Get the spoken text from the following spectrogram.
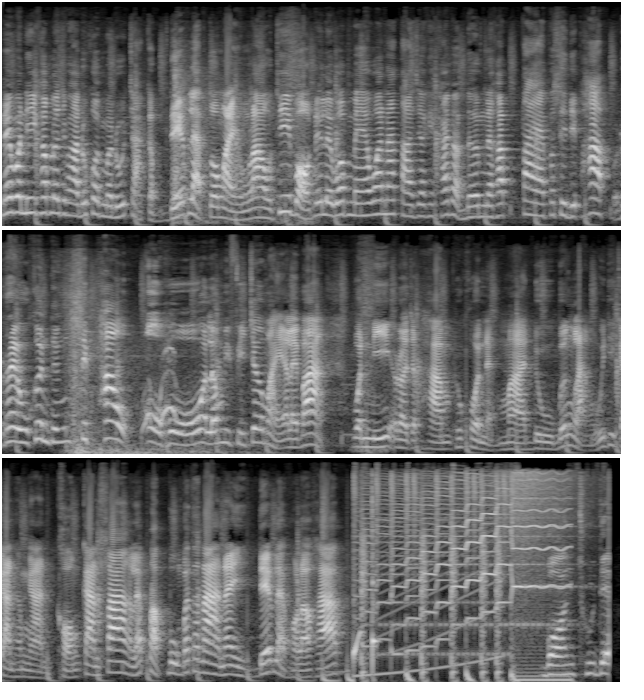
ในวันนี้ครับเราจะพาทุกคนมารู้จักกับ Dev Lab ตัวใหม่ของเราที่บอกได้เลยว่าแม้ว่าหน้าตาจะคล้ายๆแบบเดิมนะครับ แต่ประสิทธิภาพเร็วขึ้นถึง 10 เท่า โอ้โห แล้วมีฟีเจอร์ใหม่อะไรบ้าง วันนี้เราจะพาทุกคนเนี่ยมาดูเบื้องหลังวิธีการทำงานของการสร้างและปรับปรุงพัฒนาใน Dev Lab ของเราครับ Born to Death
